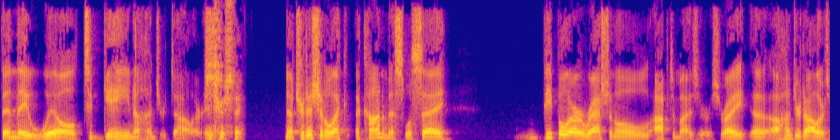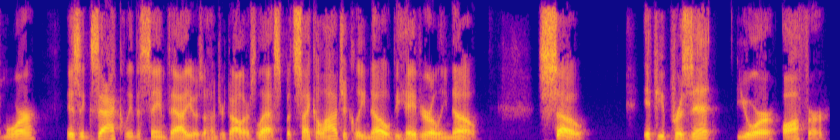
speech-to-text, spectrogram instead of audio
than they will to gain $100. interesting. Now, traditional ec- economists will say people are rational optimizers, right? Uh, $100 more is exactly the same value as $100 less, but psychologically, no, behaviorally, no. So, if you present your offer,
